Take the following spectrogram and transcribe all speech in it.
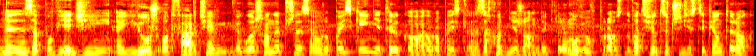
e, zapowiedzi już otwarcie wygłaszane przez europejskie i nie tylko europejskie, ale zachodnie rządy, które mówią wprost, 2035 rok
